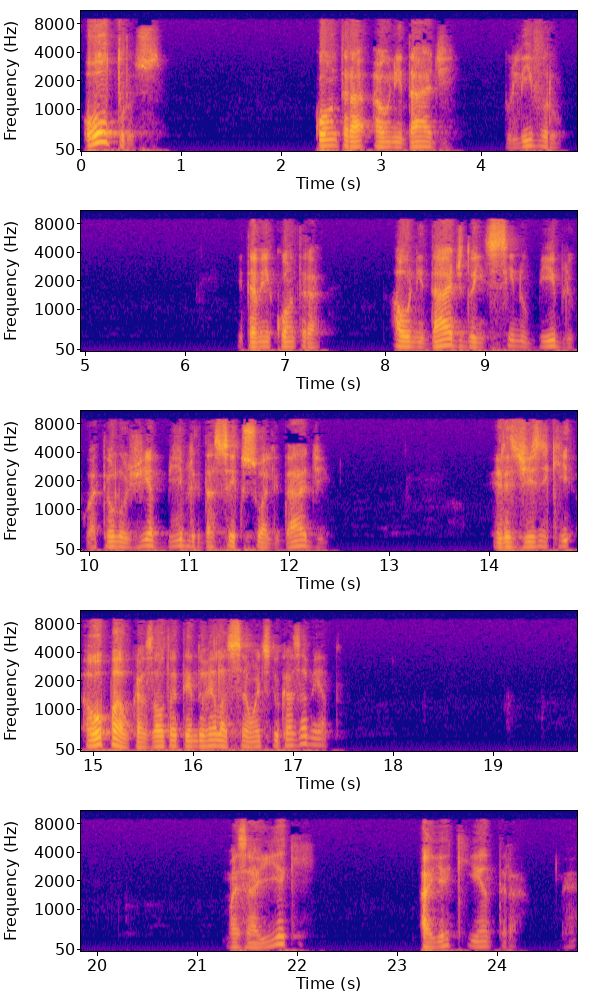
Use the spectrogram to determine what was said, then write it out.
Outros contra a unidade do livro e também contra a unidade do ensino bíblico, a teologia bíblica da sexualidade, eles dizem que, opa, o casal está tendo relação antes do casamento. Mas aí é que, aí é que entra né,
